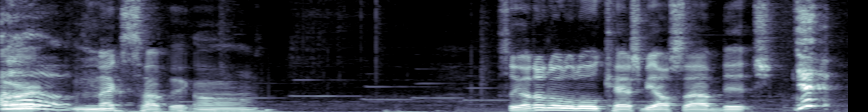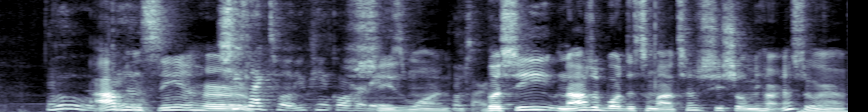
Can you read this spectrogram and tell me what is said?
Oh. next topic. Um, so y'all don't know the little cash me outside bitch. Ooh, I've damn. been seeing her. She's like 12. You can't call her that. She's one. I'm sorry. But she Naja brought this to my attention. She showed me her Instagram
